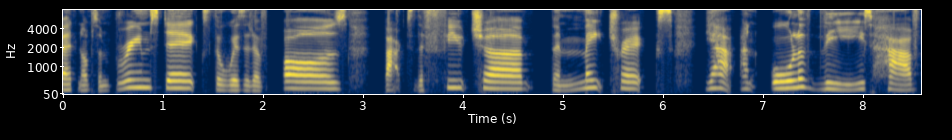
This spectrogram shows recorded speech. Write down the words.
Bedknobs and Broomsticks, The Wizard of Oz, Back to the Future, The Matrix. Yeah, and all of these have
